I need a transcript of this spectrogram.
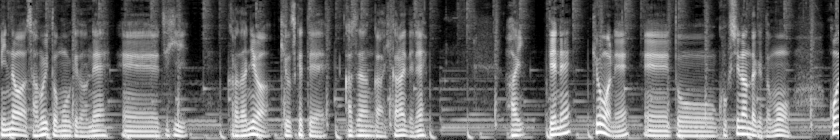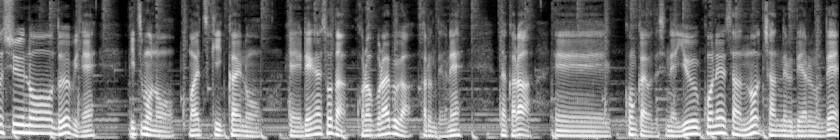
みんなは寒いと思うけどね、えー、ぜひ体には気をつけて風邪なんかひかないでね。はいでね、今日はね、えっ、ー、と、告知なんだけども、今週の土曜日ね、いつもの毎月1回の、えー、恋愛相談コラボライブがあるんだよね。だから、えー、今回はですね、ゆうこ姉さんのチャンネルでやるので、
